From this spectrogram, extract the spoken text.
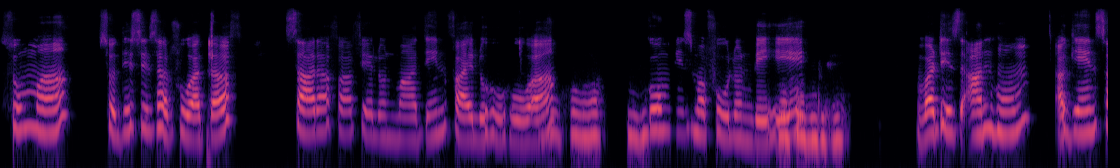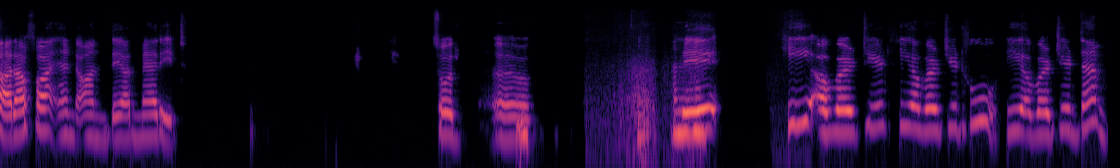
Summa, so this is harfu ataf. Sarafa fi'lun madin fa'iluhu huwa. Kum is mafulun. Bihi. What is anhum? Again, Sarafa and An, they are married. So uh, they he averted, he averted who? He averted them.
